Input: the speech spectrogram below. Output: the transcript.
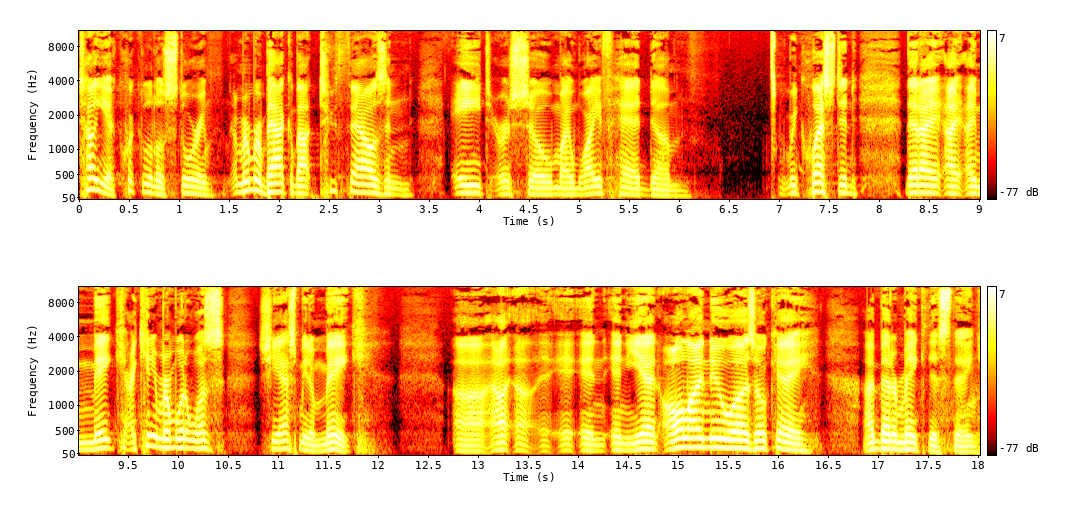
tell you a quick little story. I remember back about 2008 or so, my wife had um, requested that I, I, I make. I can't even remember what it was. She asked me to make uh, uh, and and yet all I knew was okay, I better make this thing.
